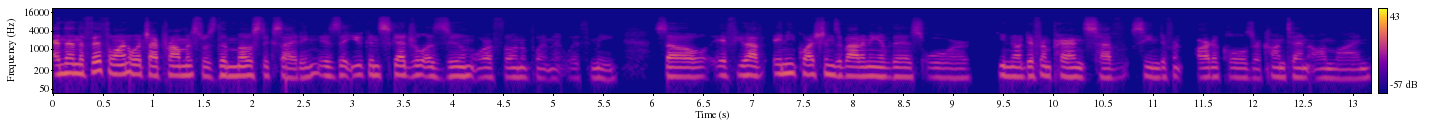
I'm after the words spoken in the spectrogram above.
And then the fifth one, which I promised was the most exciting, is that you can schedule a Zoom or a phone appointment with me. So if you have any questions about any of this, or you know, different parents have seen different articles or content online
